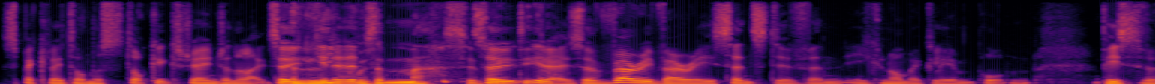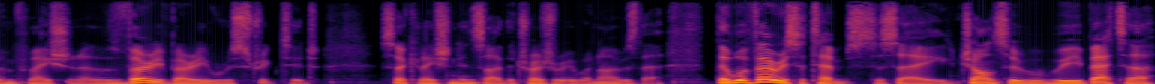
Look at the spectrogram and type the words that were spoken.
speculate on the stock exchange and the like. So A leak know, was a massive so big deal. you know, it's a very very sensitive and economically important piece of information. And it was very very restricted circulation inside the Treasury when I was there. There were various attempts to say, Chancellor, would be better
